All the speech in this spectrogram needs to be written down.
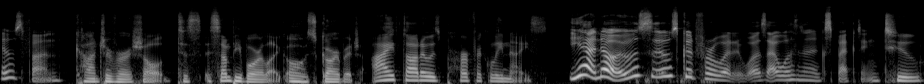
It was fun. Controversial. To s- some people are like, "Oh, it's garbage." I thought it was perfectly nice. Yeah, no, it was it was good for what it was. I wasn't expecting too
